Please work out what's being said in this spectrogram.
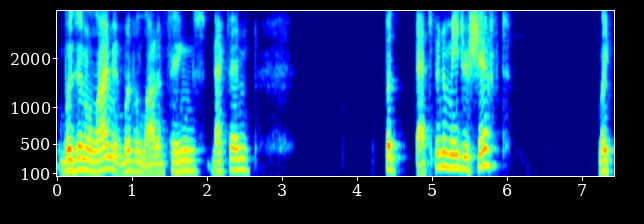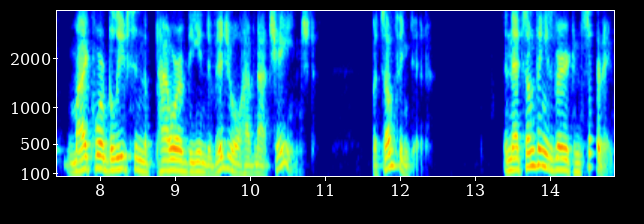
was in alignment with a lot of things back then. But that's been a major shift. Like my core beliefs in the power of the individual have not changed, but something did. And that something is very concerning.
